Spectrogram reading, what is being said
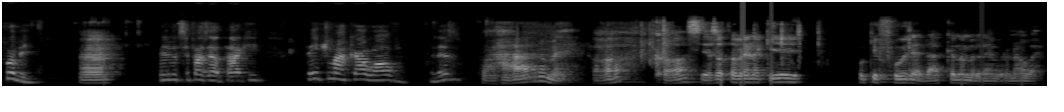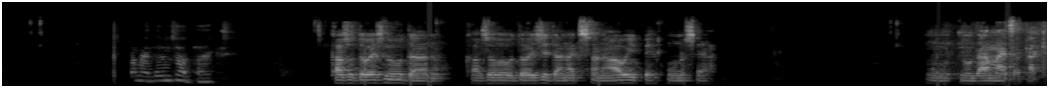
Clube, Ah, de você fazer ataque, tente marcar o alvo, beleza? claro, man. Ó, coce. Eu só tô vendo aqui o que fúria dá, que eu não me lembro, não, velho. Tá mais dois nos ataques. Causo 2 no dano. Causo 2 de dano adicional e perco um no CA. Não, não dá mais ataque.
